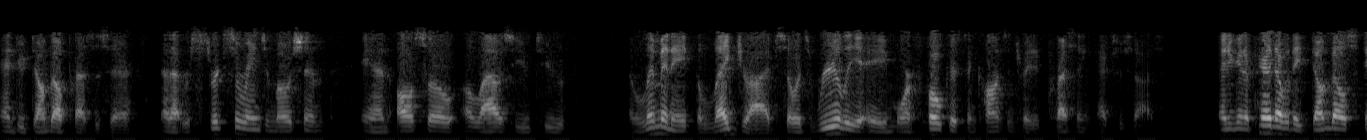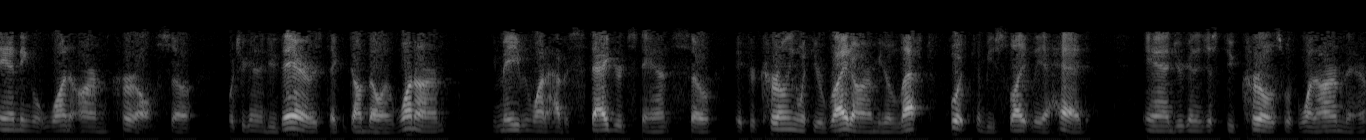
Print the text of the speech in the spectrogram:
and do dumbbell presses there. Now, that restricts the range of motion and also allows you to eliminate the leg drive, so it's really a more focused and concentrated pressing exercise. And you're going to pair that with a dumbbell standing one arm curl. So what you're going to do there is take a dumbbell in one arm. You may even want to have a staggered stance. So if you're curling with your right arm, your left foot can be slightly ahead, and you're going to just do curls with one arm there.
